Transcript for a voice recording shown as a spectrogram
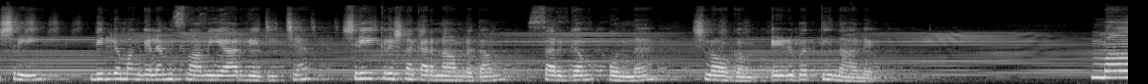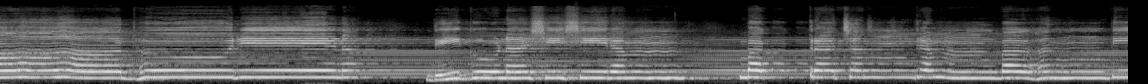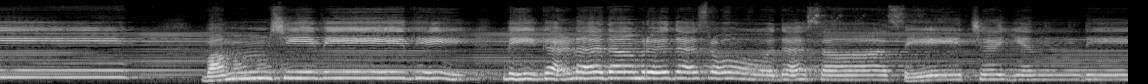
ശ്രീ വില്ലുമംഗലം സ്വാമിയാർ രചിച്ച ശ്രീകൃഷ്ണ കർണാമൃതം സർഗം ഒന്ന് ശ്ലോകം എഴുപത്തിനാല്. മാധുരേണ ദ്വിഗുണശിശിരം വക്ത്രചന്ദ്രം വഹന്തി വംശിവീധി വികളതമൃതസ്രോതസാ സേചയന്തി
